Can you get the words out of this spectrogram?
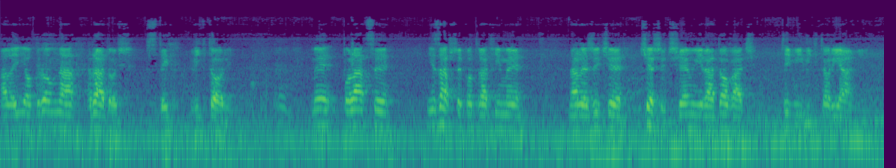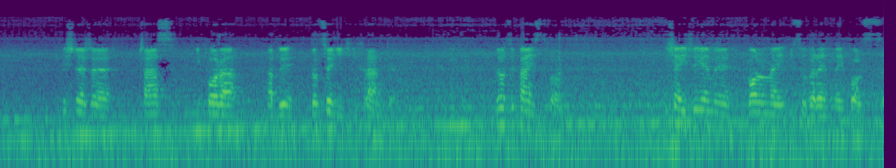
ale i ogromna radość z tych wiktorii. My, Polacy, nie zawsze potrafimy należycie cieszyć się i radować tymi wiktoriami. Myślę, że czas i pora, aby docenić ich rangę. Drodzy Państwo, dzisiaj żyjemy w wolnej i suwerennej Polsce.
